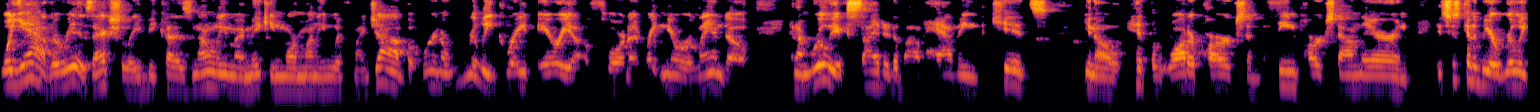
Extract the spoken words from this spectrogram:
Well, yeah, there is actually, because not only am I making more money with my job, but we're in a really great area of Florida, right near Orlando. And I'm really excited about having the kids, you know, hit the water parks and the theme parks down there. And it's just going to be a really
